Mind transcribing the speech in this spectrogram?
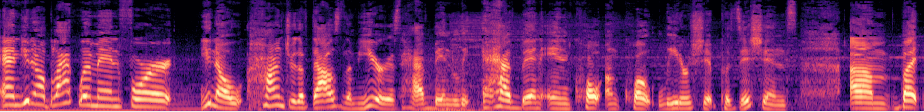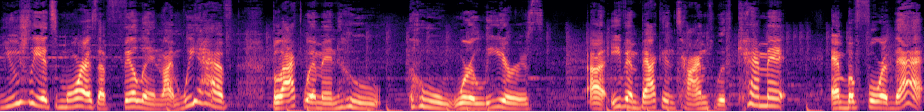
And you know, black women for you know hundreds of thousands of years have been have been in quote unquote leadership positions um, but usually it's more as a fill-in like we have black women who who were leaders uh, even back in times with kemet and before that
